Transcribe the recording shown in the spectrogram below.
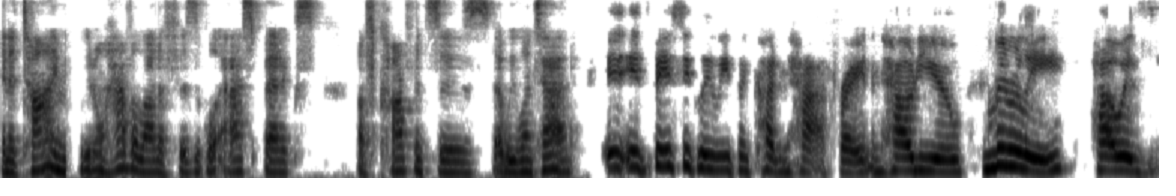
in a time we don't have a lot of physical aspects of conferences that we once had? It's basically we've been cut in half, right? And how do you literally how is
